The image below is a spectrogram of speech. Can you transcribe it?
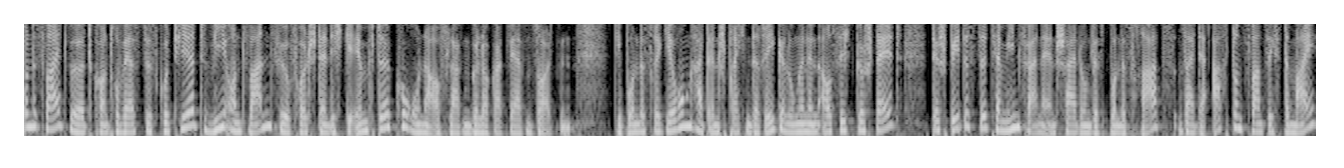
Bundesweit wird kontrovers diskutiert, wie und wann für vollständig Geimpfte Corona-Auflagen gelockert werden sollten. Die Bundesregierung hat entsprechende Regelungen in Aussicht gestellt. Der späteste Termin für eine Entscheidung des Bundesrats sei der 28. Mai,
